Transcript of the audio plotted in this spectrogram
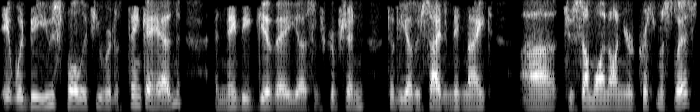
it would be useful if you were to think ahead and maybe give a uh, subscription to the other side of midnight uh, to someone on your Christmas list.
